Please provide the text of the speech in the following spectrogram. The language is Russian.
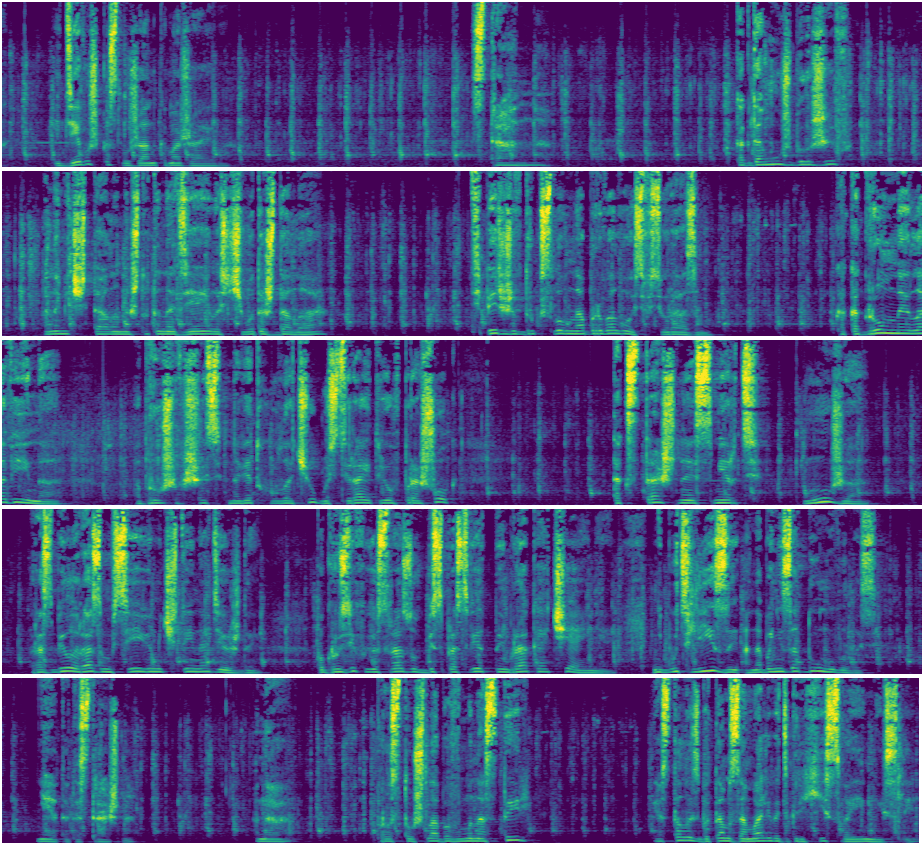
и девушка-служанка Можаева. Странно. Когда муж был жив, она мечтала, на что-то надеялась, чего-то ждала. Теперь же вдруг словно оборвалось все разом. Как огромная лавина, обрушившись на ветхую лачугу, стирает ее в порошок. Так страшная смерть мужа разбила разом все ее мечты и надежды, погрузив ее сразу в беспросветный мрак и отчаяние. Не будь Лизы, она бы не задумывалась. Нет, это страшно. Она просто ушла бы в монастырь и осталась бы там замаливать грехи своей мысли.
